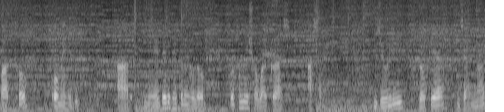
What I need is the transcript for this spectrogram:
পার্থ ও মেহেদি। আর মেয়েদের ভেতরে হলো প্রথমে সবার ক্রাশ আশা। জুলি, রোকেয়া, জান্নাত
